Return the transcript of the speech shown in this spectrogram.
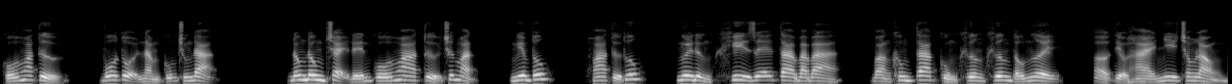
Cố hoa tử, vô tội nằm cũng trúng đạn. Đông đông chạy đến cố hoa tử trước mặt, nghiêm túc, hoa tử thúc, ngươi đừng khi dễ ta ba ba, bằng không ta cùng Khương Khương tấu ngươi, ở tiểu hài nhi trong lòng,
